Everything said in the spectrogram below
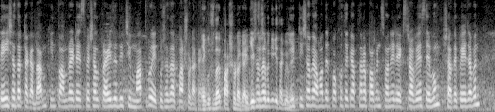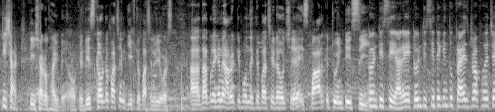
তেইশ হাজার টাকা দাম কিন্তু আমরা এটা স্পেশাল প্রাইসে দিচ্ছি মাত্র একুশ হাজার পাঁচশো টাকা একুশ হাজার পাঁচশো টাকা গিফট হিসাবে কি কি থাকবে গিফট হিসাবে আমাদের পক্ষ থেকে আপনারা পাবেন সনির এক্সট্রা বেস এবং সাথে পেয়ে যাবেন টি শার্ট টি শার্টও থাকবে। ওকে ডিসকাউন্টও পাচ্ছেন গিফটও পাচ্ছেন ভিউয়ার্স তারপরে এখানে আরও একটি ফোন দেখতে পাচ্ছি এটা হচ্ছে Spark twenty C twenty C আর এই টোয়েন্টি সিতে কিন্তু প্রাইস ড্রপ হয়েছে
